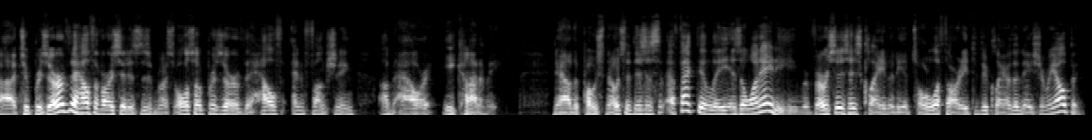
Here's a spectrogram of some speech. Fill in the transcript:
Uh, to preserve the health of our citizens, we must also preserve the health and functioning of our economy. Now, the Post notes that this is effectively is a 180. He reverses his claim that he had total authority to declare the nation reopened.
